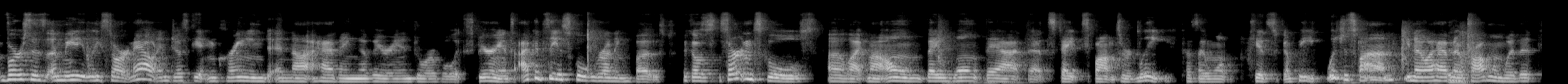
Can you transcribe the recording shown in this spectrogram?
versus immediately starting out and just getting creamed and not having a very enjoyable experience. I could see a school running both because certain schools, uh, like my own, they want that that state sponsored league because they want kids to compete, which is fine. You know, I have yeah. no problem with it.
